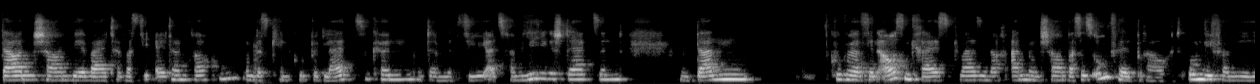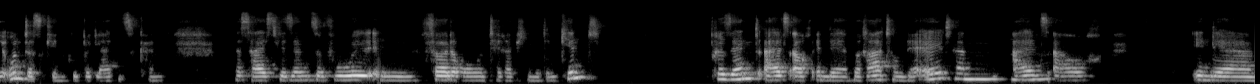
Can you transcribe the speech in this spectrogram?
Dann schauen wir weiter, was die Eltern brauchen, um das Kind gut begleiten zu können und damit sie als Familie gestärkt sind. Und dann gucken wir uns den Außenkreis quasi noch an und schauen, was das Umfeld braucht, um die Familie und das Kind gut begleiten zu können. Das heißt, wir sind sowohl in Förderung und Therapie mit dem Kind präsent, als auch in der Beratung der Eltern, mhm. als auch in der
